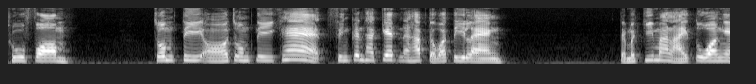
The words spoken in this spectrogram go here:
True Form โจมตี อ๋อ โจมตีแค่ซิงเกิลทาร์เก็ตนะครับ แต่ว่าตีแรง แต่เมื่อกี้มาหลายตัวไง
